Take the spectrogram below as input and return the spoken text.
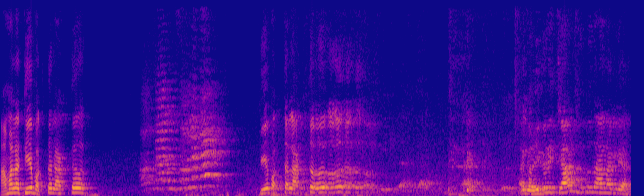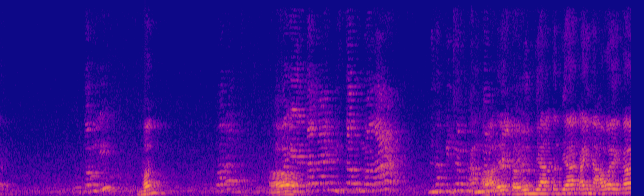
आम्हाला ते फक्त लागतं. ते फक्त लागतं. घडी घडी चार सुद्धा जायला लागले आज मग? हा. अरे करून द्या आता द्या. काही नाव आहे का?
